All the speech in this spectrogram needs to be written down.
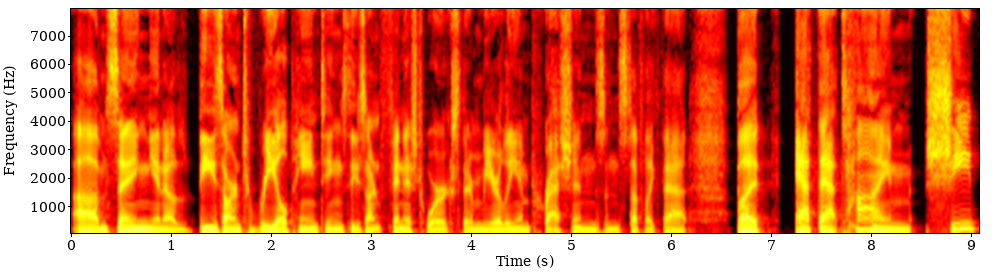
um, saying you know these aren't real paintings. These aren't finished works. They're merely impressions and stuff like that. But at that time she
